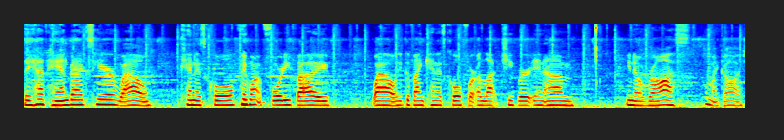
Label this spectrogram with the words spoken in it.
They have handbags here. Wow. Kenneth Cole. They want 45. Wow. You could find Kenneth Cole for a lot cheaper in, um, you know, Ross. Oh my gosh.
